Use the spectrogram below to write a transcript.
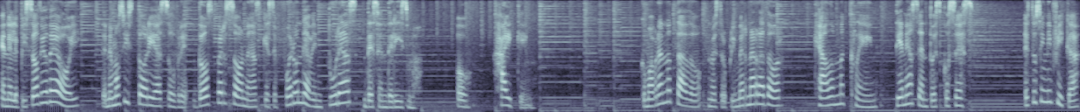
En el episodio de hoy tenemos historias sobre dos personas que se fueron de aventuras de senderismo o hiking. Como habrán notado, nuestro primer narrador Callum McLean tiene acento escocés. Esto significa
